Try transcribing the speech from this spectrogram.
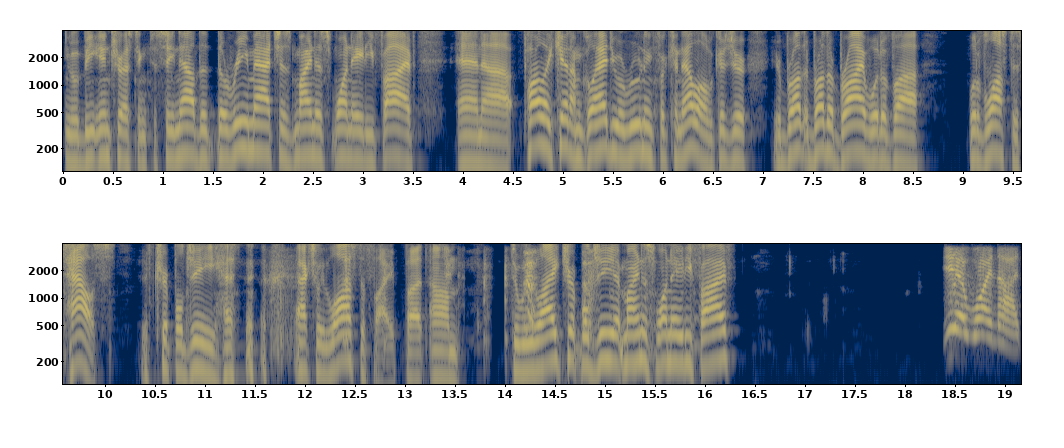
it would be interesting to see. Now the the rematch is minus one eighty five. And uh, Parlay Kid, I'm glad you were rooting for Canelo because your your brother brother Bry would have uh, would have lost his house if Triple G had actually lost the fight. But um, do we like Triple G at minus 185? Yeah, why not?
